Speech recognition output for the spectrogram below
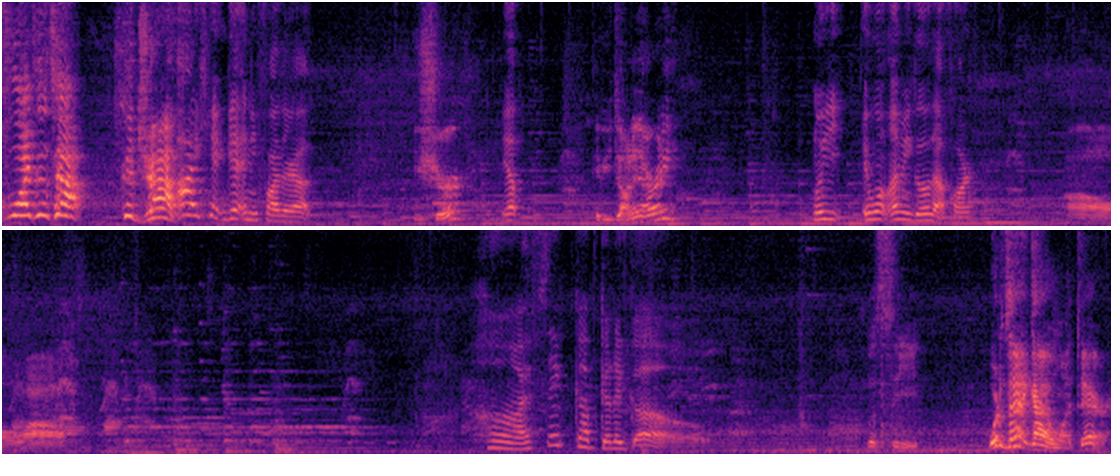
Fly to the top. Good job. I can't get any farther up. You sure? Yep. Have you done it already? Well, it won't let me go that far. Oh wow. Huh, I think I'm gonna go. Let's see. What does that guy want there?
